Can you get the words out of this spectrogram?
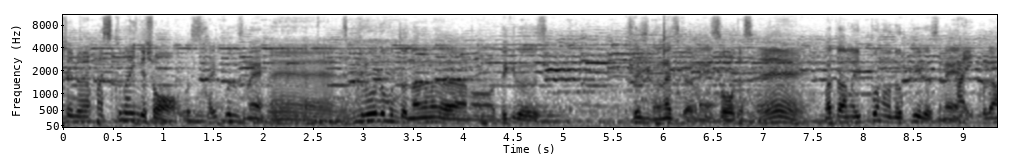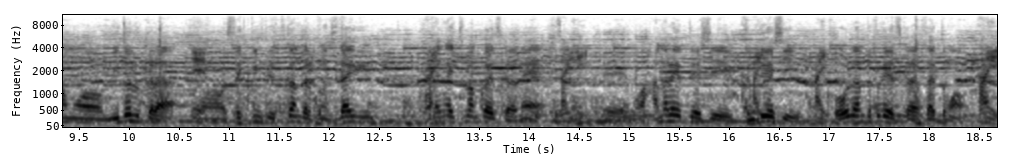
ていうのはやっぱり少ないんでしょう。最高ですね。ええ作ろうと思うとなかなかあのできる選手がないですからね。そうですね。またあの一方のノックイーですね、はい。これはもうミドルから、ええ。もう接近して掴んだらこの左にこれが一番怖いですからね、膝切りええもう離れてよし組んでよし、はい。オールラウンドプレーですから2人とも。はい。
